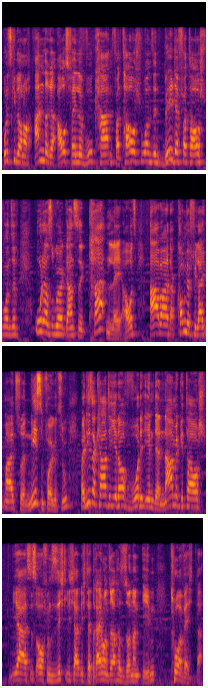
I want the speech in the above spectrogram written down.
und es gibt auch noch andere Ausfälle, wo Karten vertauscht worden sind, Bilder vertauscht worden sind oder sogar ganze Kartenlayouts. Aber da kommen wir vielleicht mal zur nächsten Folge zu. Bei dieser Karte jedoch wurde eben der Name getauscht. Ja, es ist offensichtlich halt nicht der Dreihorndrache, sondern eben Torwächter.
